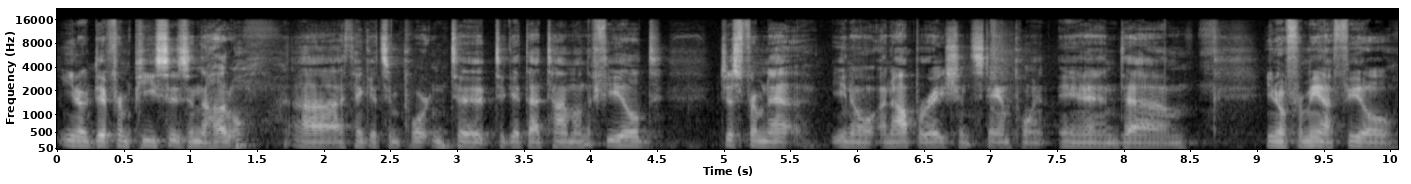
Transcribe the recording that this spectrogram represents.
you know different pieces in the huddle. Uh, I think it's important to to get that time on the field, just from that you know an operation standpoint. And um, you know for me, I feel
